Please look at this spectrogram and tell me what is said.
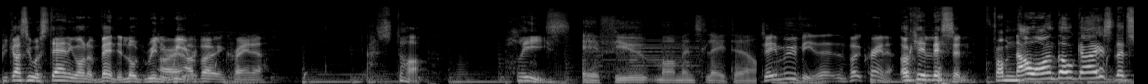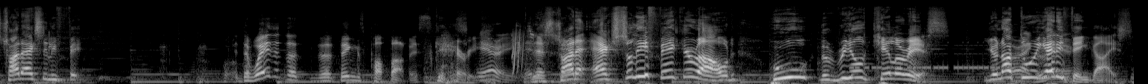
Because he was standing on a vent, it looked really All right, I'm voting Crainer. Ah, stop. Please. A few moments later. J movie. The, the vote Crainer. Okay, listen. From now on, though, guys, let's try to actually fit... The way that the, the things pop up is scary. Scary. It is Let's try scary. to actually figure out who the real killer is. You're not All right, doing good there. anything, guys.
